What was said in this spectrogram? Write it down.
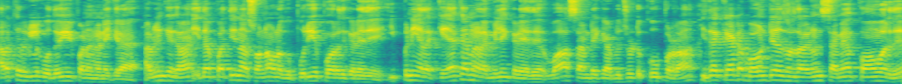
அரக்கர்களுக்கு உதவி பண்ண நினைக்கிற? அப்படின்னு கேக்குறான். இதை பத்தி நான் சொன்னா உனக்கு புரிய போறது கிடையாது. இப்ப நீ அதை கேட்கற நிலைமையிலும் கிடையாது. வா சண்டைக்கு அப்படின்னு சொல்லிட்டு கூப்பிடுறான். இதை கேட்ட பவுண்டி அண்ட்ரஸோட தலைவனுக்கு செமையா கோவம் வருது.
